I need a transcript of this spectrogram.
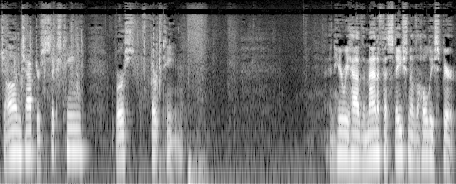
John chapter 16, verse 13. And here we have the manifestation of the Holy Spirit.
